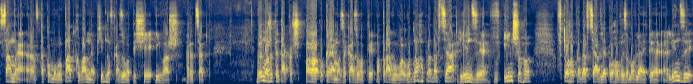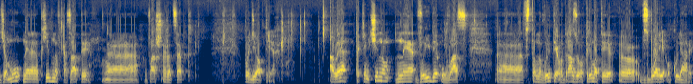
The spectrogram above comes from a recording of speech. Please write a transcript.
Саме е, в такому випадку вам необхідно вказувати ще і ваш рецепт. Ви можете також е, окремо заказувати оправу в одного продавця, лінзи в іншого. В того продавця, в якого ви замовляєте лінзи, йому необхідно вказати е, ваш рецепт по діоптріях. Але таким чином не вийде у вас встановити, одразу отримати е, в зборі окуляри.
